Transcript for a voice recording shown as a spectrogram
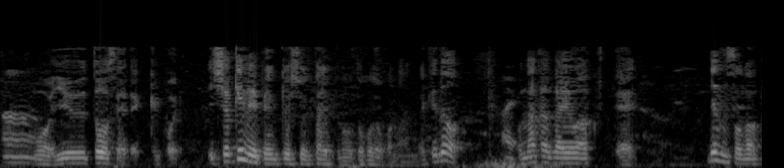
もう優等生で結構一生懸命勉強してるタイプの男の子なんだけど、はい。お腹が弱くて、でもその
